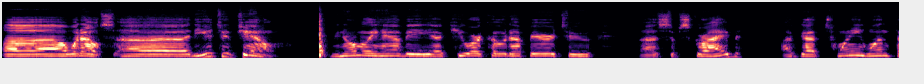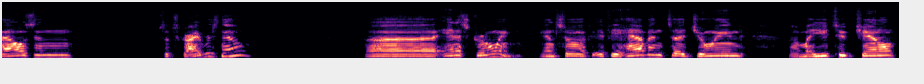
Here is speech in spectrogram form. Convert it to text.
Uh, what else? Uh, the YouTube channel. We normally have a, a QR code up here to uh, subscribe. I've got 21,000 subscribers now, uh, and it's growing. And so if, if you haven't uh, joined uh, my YouTube channel,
